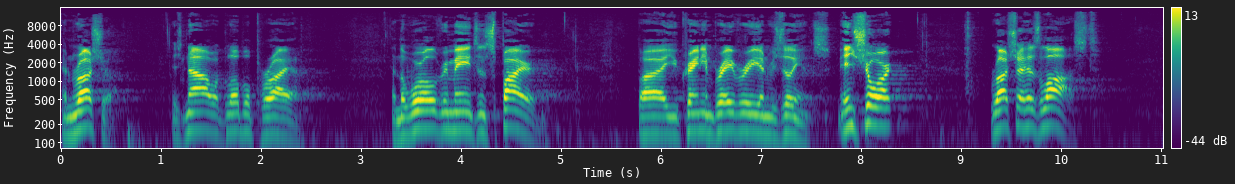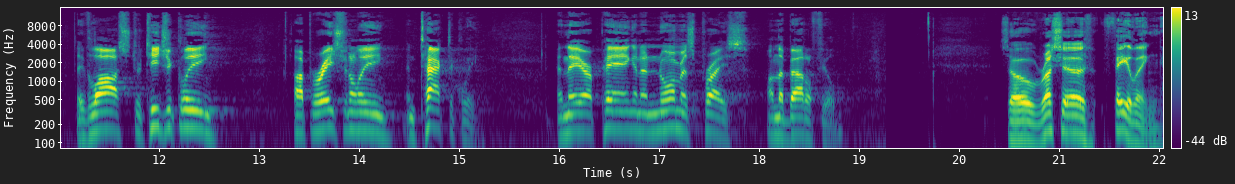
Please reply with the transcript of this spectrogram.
And Russia is now a global pariah. And the world remains inspired by Ukrainian bravery and resilience. In short, Russia has lost. They've lost strategically, operationally, and tactically. And they are paying an enormous price on the battlefield. So Russia failing,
